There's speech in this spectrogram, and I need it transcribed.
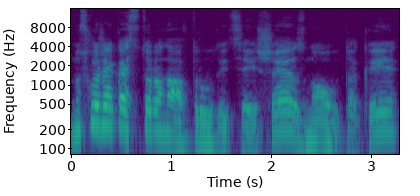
Ну, схоже, якась сторона втрутиться. І ще знову таки.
